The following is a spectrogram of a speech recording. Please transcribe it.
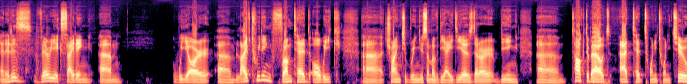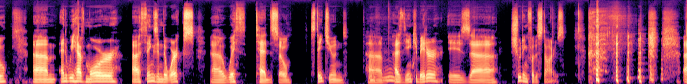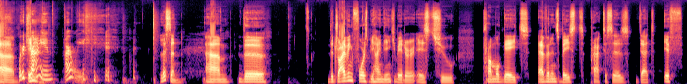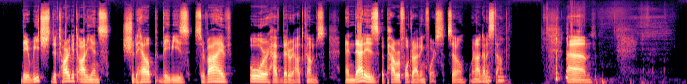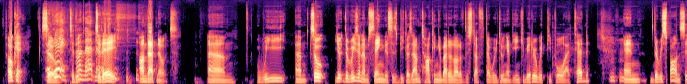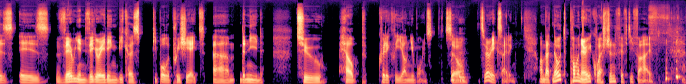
and it is very exciting. Um, we are um, live tweeting from TED all week, uh, trying to bring you some of the ideas that are being um, talked about at TED 2022. Um, and we have more uh, things in the works uh, with TED. So stay tuned um, mm-hmm. as the incubator is uh, shooting for the stars. Uh, We're trying, in, aren't we? listen, um, the the driving force behind the incubator is to promulgate evidence-based practices that if they reach the target audience should help babies survive or have better outcomes. And that is a powerful driving force. So we're not going to mm-hmm. stop. Um, okay. So okay, today, on today on that note um, we um, so the reason I'm saying this is because I'm talking about a lot of the stuff that we're doing at the incubator with people at TED, mm-hmm. and the response is is very invigorating because people appreciate um, the need to help critically ill newborns. So mm-hmm. it's very exciting. On that note, pulmonary question 55.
